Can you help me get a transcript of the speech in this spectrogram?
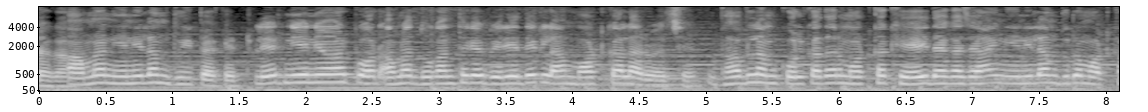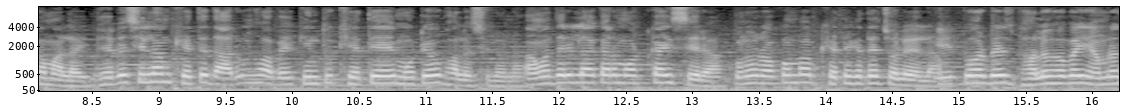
টাকা। আমরা নিয়ে নিলাম দুই প্যাকেট। প্লেট নিয়ে নেওয়ার পর আমরা দোকান থেকে বেরিয়ে দেখলাম মটকালা রয়েছে। ভাবলাম কলকাতার মটকা খেয়েই দেখা যায়। নিয়ে নিলাম দুটো মটকা মালাই। ভেবেছিলাম খেতে দারুণ হবে, কিন্তু খেতে মোটেও ভালো ছিল না। আমাদের এলাকার মটকাই সেরা। কোনো রকম ভাব খেতে খেতে চলে এলাম। এরপর বেশ ভালোভাবেই আমরা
